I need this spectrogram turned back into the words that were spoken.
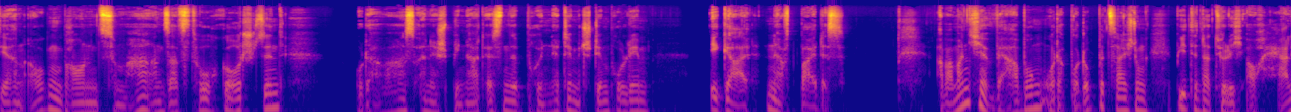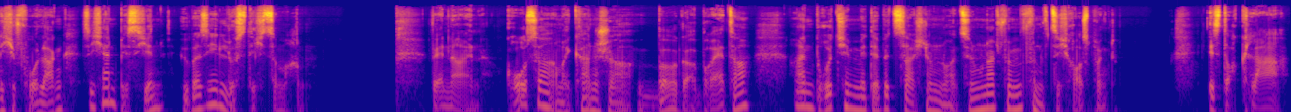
deren Augenbrauen zum Haaransatz hochgerutscht sind, oder war es eine spinatessende Brünette mit Stimmproblem? Egal, nervt beides. Aber manche Werbung oder Produktbezeichnung bietet natürlich auch herrliche Vorlagen, sich ein bisschen über sie lustig zu machen. Wenn ein großer amerikanischer Burgerbräter ein Brötchen mit der Bezeichnung 1955 rausbringt, ist doch klar,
